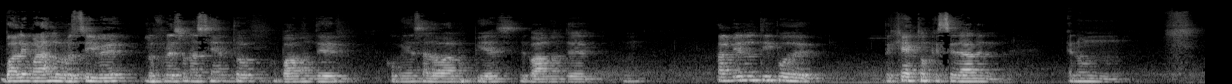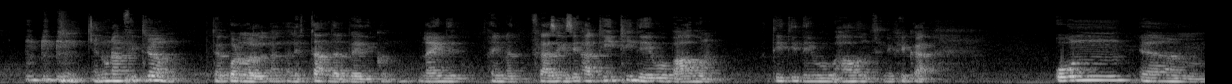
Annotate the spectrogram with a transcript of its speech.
Vale Maharaj lo recibe, le ofrece un asiento, Bhamandev comienza a lavar los pies de Bhamandev. También el tipo de, de gestos que se dan en, en, un, en un anfitrión, de acuerdo al, estándar védico. La hay una frase que dice Atiti Devo Bhavan. Atiti Devo Bhavan significa un, em,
